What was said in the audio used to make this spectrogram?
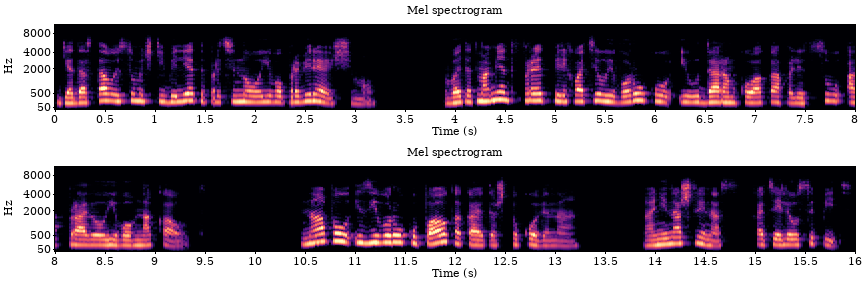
Я достала из сумочки билет и протянула его проверяющему. В этот момент Фред перехватил его руку и ударом кулака по лицу отправил его в нокаут. На пол из его рук упала какая-то штуковина. Они нашли нас, хотели усыпить.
